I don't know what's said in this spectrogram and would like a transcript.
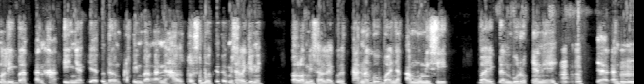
melibatkan hatinya dia itu dalam pertimbangan hal tersebut gitu. Misalnya gini kalau misalnya gue karena gue banyak amunisi baik dan buruknya nih Mhm. ya kan? Mhm.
